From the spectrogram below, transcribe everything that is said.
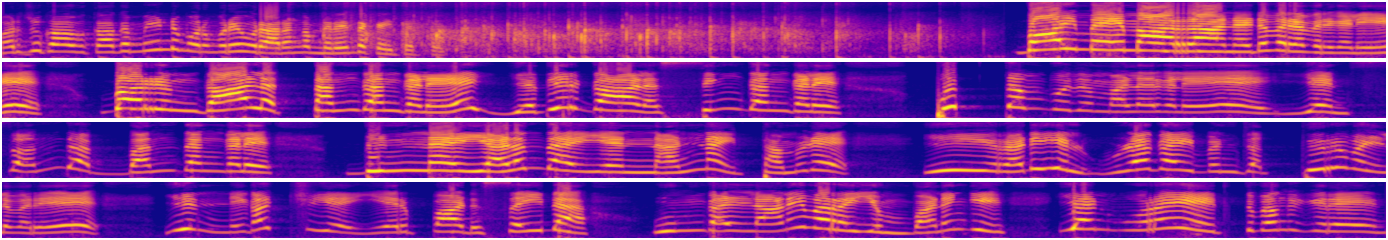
மர்ஜுகாவுக்காக மீண்டும் ஒரு முறை ஒரு அரங்கம் நிறைந்த கைத்தட்டல். பாய் நடுவர் அவர்களே வருங்கால தங்கங்களே எதிர்கால சிங்கங்களே புத்தம் புது மலர்களே என் சொந்த பந்தங்களே விண்ணை அளந்த என் அன்னை தமிழே ஈரடியில் உலகை வென்ற திருவள்ளுவரே இந்நிகழ்ச்சியை ஏற்பாடு செய்த உங்கள் அனைவரையும் வணங்கி என் உரையை துவங்குகிறேன்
